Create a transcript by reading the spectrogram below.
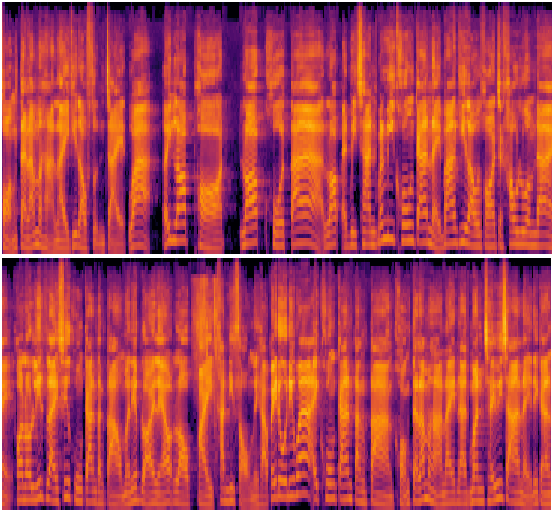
ของแต่ละมหาลัยที่เราสนใจว่าเอ้ยรอบพอร์ต รอบโคตารอบแอดมิชชั่นมันมีโครงการไหนบ้างที่เราพอจะเข้าร่วมได้ พอเราลิสต์รายชื่อโครงการต่างๆ มาเรียบร้อยแล้วเราไปขั้นที่ 2 เลยครับ ไปดูดิว่าไอโครงการต่างๆ ของแต่ละมหาลัยนั้น มันใช้วิชาไหนในการ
